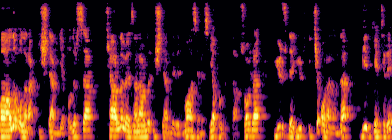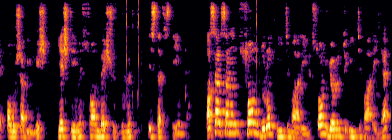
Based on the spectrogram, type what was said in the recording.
bağlı olarak işlem yapılırsa karlı ve zararlı işlemlerin muhasebesi yapıldıktan sonra %102 oranında bir getiri oluşabilmiş geçtiğimiz son 500 günün istatistiğinde. Aselsan'ın son durum itibariyle, son görüntü itibariyle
